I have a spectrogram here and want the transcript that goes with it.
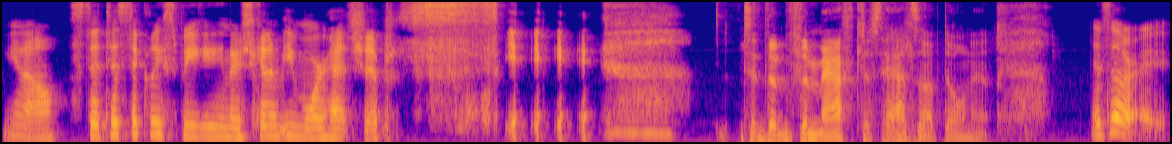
You know, statistically speaking, there's going to be more headships. the the math just adds up, don't it? it's all right.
